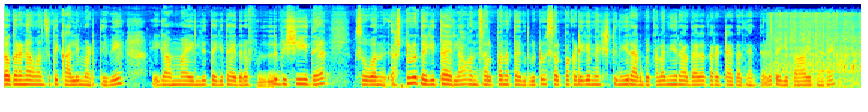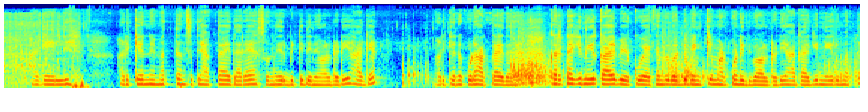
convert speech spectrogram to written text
ತೊಗರನ್ನ ಒಂದ್ಸತಿ ಖಾಲಿ ಮಾಡ್ತೀವಿ. ಈಗ ಅಮ್ಮ ಇಲ್ಲಿ ತೆಗಿತಾ ಇದ್ದಾರೆ. ಫುಲ್ ಬಿಸಿ ಇದೆ. ಸೊ ಒಂದು ಅಷ್ಟೂ ತೆಗಿತಾ ಇಲ್ಲ. ಒಂದು ಸ್ವಲ್ಪನ ತೆಗೆದುಬಿಟ್ಟು ಸ್ವಲ್ಪ ಕಡೆಗೆ ನೆಕ್ಸ್ಟ್ ನೀರು ಆಗಬೇಕಲ್ಲ ನೀರಾದಾಗ ಕರೆಕ್ಟ್ ಆಗುತ್ತೆ ಅಂತೇಳಿ ತೆಗಿತಾ ಇದ್ದಾರೆ. ಹಾಗೆ ಇಲ್ಲಿ ಅಡಿಕೆಯನ್ನೇ ಮತ್ತೊಂದು ಸತಿ ಹಾಕ್ತಾ ಇದ್ದಾರೆ. ಸೊ ನೀರು ಬಿಟ್ಟಿದ್ದೀನಿ ಆಲ್ರೆಡಿ ಹಾಗೆ ಅಡಿಕೆನೂ ಕೂಡ ಹಾಕ್ತಾ ಇದ್ದಾರೆ. ಕರೆಕ್ಟಾಗಿ ನೀರು ಕಾಯಬೇಕು. ಯಾಕೆಂದರೆ ದೊಡ್ಡ ಬೆಂಕಿ ಮಾಡ್ಕೊಂಡಿದ್ವಿ ಆಲ್ರೆಡಿ ಹಾಗಾಗಿ ನೀರು ಮತ್ತು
